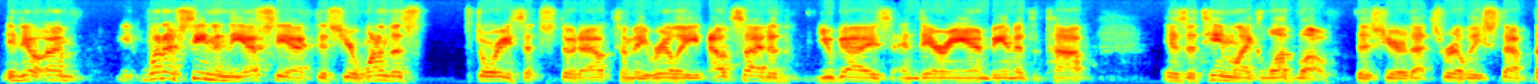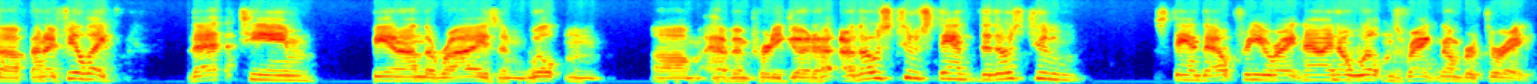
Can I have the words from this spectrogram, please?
You know, um, what I've seen in the FCIAC this year, one of the stories that stood out to me, really, outside of you guys and Darien being at the top, is a team like Ludlowe this year that's really stepped up, and I feel like that team being on the rise and Wilton um, have been pretty good. Are those two stand? Do those two stand out for you right now? I know Wilton's ranked number three.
